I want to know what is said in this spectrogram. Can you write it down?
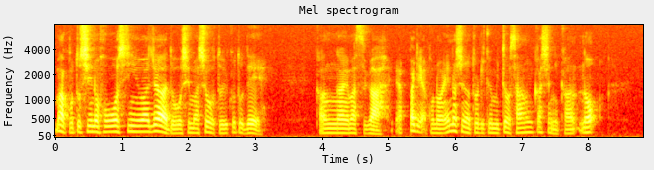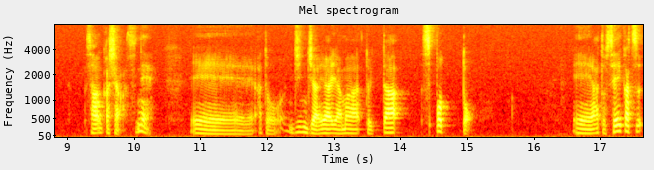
まあ今年の方針はじゃあどうしましょう？ということで考えますが、やっぱりこの縁の市の取り組みと参加者にかの参加者ですね、えー、あと神社や山といったスポット、えー、あと生活、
